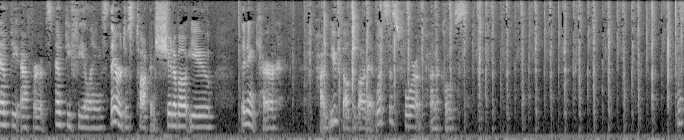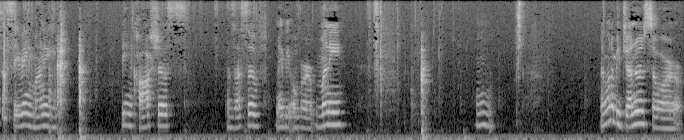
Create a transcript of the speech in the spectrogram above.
empty efforts, empty feelings. They were just talking shit about you. They didn't care how you felt about it. What's this Four of Pentacles? This saving money? Being cautious, possessive, maybe over money. Hmm. They want to be generous or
